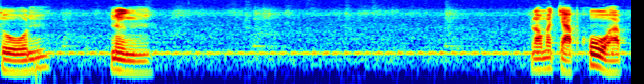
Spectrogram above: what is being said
ศูนย์หนึ่งเรามาจับคู่ครับ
